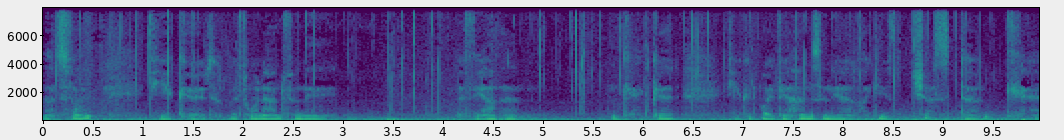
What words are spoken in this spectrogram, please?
that's fine. If you could lift one hand for me, lift the other. Okay, good. If you could wave your hands in the air like you just don't care.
